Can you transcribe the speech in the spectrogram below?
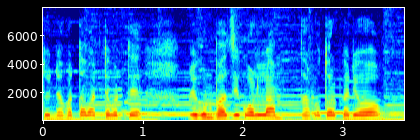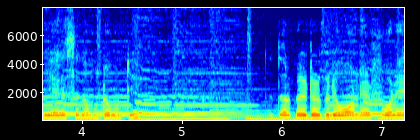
দুনিয়া ফাতা বাড়তে বাড়তে বেগুন ভাজি করলাম। তারপর তরকারিও হয়ে গেছে গা মোটামুটি। তরকারি টরকারি অনের পরে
